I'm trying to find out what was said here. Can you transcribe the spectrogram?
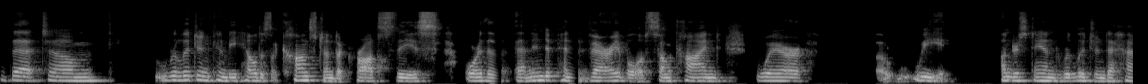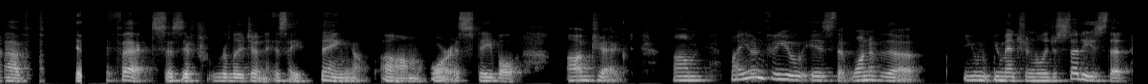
that um, religion can be held as a constant across these, or that an independent variable of some kind, where uh, we understand religion to have effects as if religion is a thing um, or a stable object. Um, my own view is that one of the, you, you mentioned religious studies, that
